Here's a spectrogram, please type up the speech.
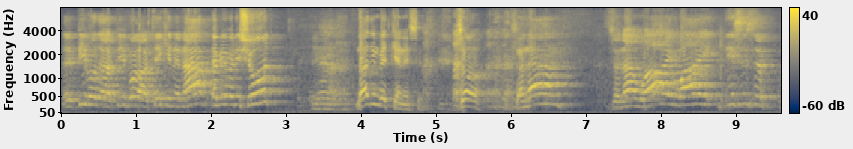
The people that people are taking a nap, everybody should Yeah. not in Bet Knesset. So, so now, so now, why, why? This is a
